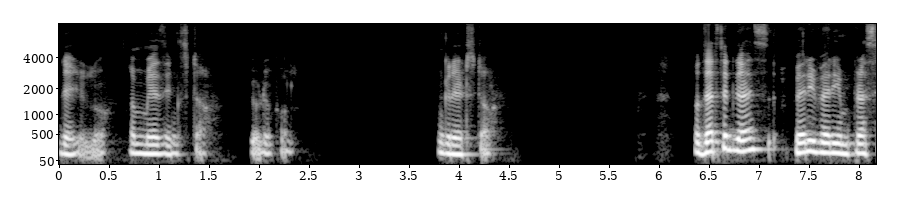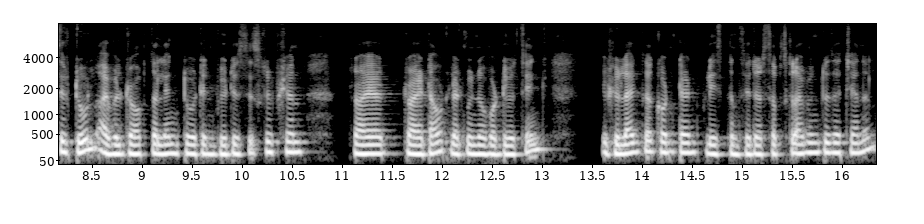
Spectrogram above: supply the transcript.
There you go. Amazing stuff. Beautiful. Great stuff. So that's it guys. Very very impressive tool. I will drop the link to it in video's description try it try it out. Let me know what do you think. If you like the content please consider subscribing to the channel.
